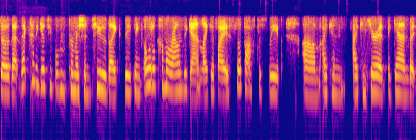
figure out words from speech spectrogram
so that that kind of gives people permission too. Like they think, oh, it'll come around again. Like if I slip off to sleep, um, I can I can hear it again. But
